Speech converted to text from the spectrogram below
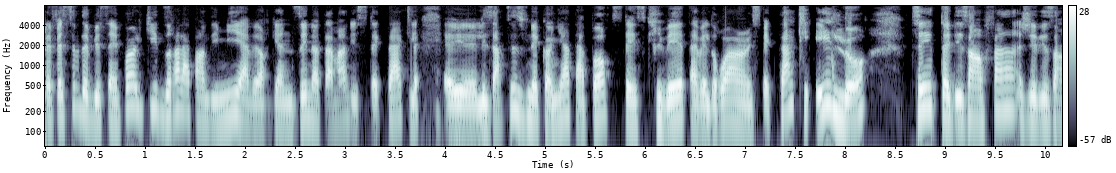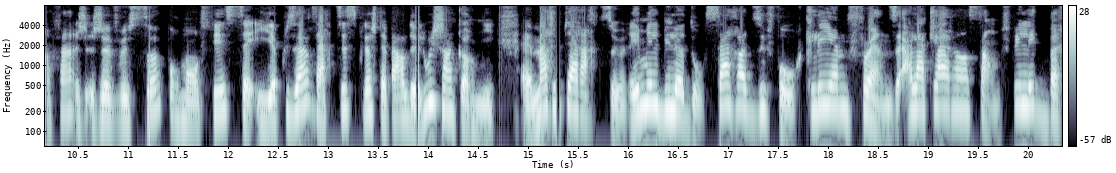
Le Festival de Baie-Saint-Paul, qui, durant la pandémie, avait organisé notamment des spectacles. Euh, les artistes venaient cogner à ta porte, tu t'inscrivais, tu avais le droit à un spectacle. Et là, tu sais, tu as des enfants, j'ai des enfants, je, veux ça pour mon fils. Il y a plusieurs artistes, puis là, je te parle de Louis-Jean Cormier, euh, Marie-Pierre Arthur, Émile Bilodeau, Sarah Dufour, Clé Friends, À la Claire Ensemble, Félix Braque,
